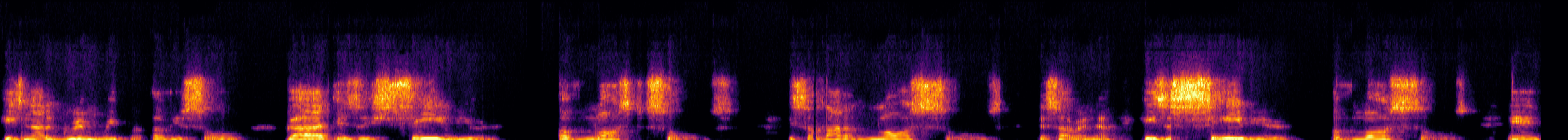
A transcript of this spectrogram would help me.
He's not a grim reaper of your soul. God is a savior of lost souls. It's a lot of lost souls that's out right now. He's a savior of lost souls. And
